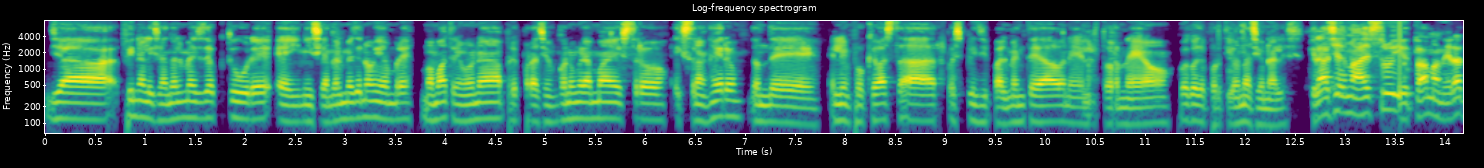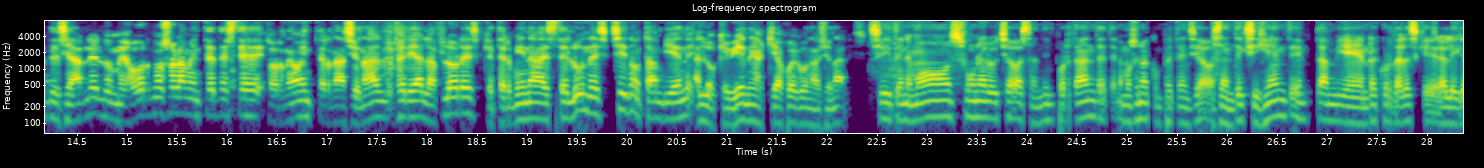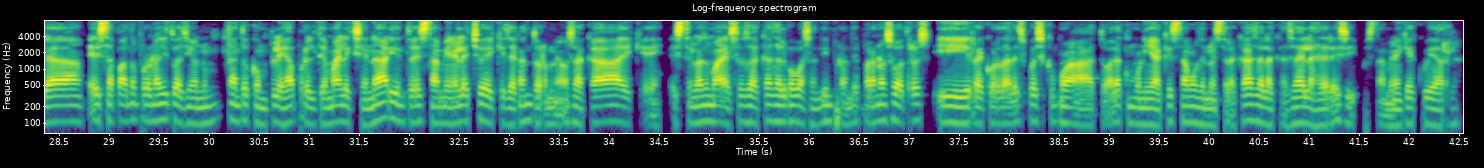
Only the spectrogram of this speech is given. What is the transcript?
Ya finalizando el mes de octubre e iniciando el mes de noviembre, vamos a tener una preparación con un gran maestro extranjero, donde el enfoque va a estar pues principalmente dado en el torneo Juegos Deportivos Nacionales. Gracias maestro y de todas maneras desearle lo mejor no solamente en este torneo internacional Feria las Flores que termina este lunes, sino también a lo que viene aquí a Juegos Nacionales. Sí, tenemos una lucha bastante importante, tenemos una competencia bastante exigente. También recordarles que la liga está pasando por una situación tanto compleja por el tema del escenario, entonces también el hecho de que se hagan torneos acá, de que estén los maestros acá es algo bastante importante para nosotros y recordarles pues como a toda la comunidad que estamos en nuestra casa, la casa del ajedrez y pues también hay que cuidarla.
